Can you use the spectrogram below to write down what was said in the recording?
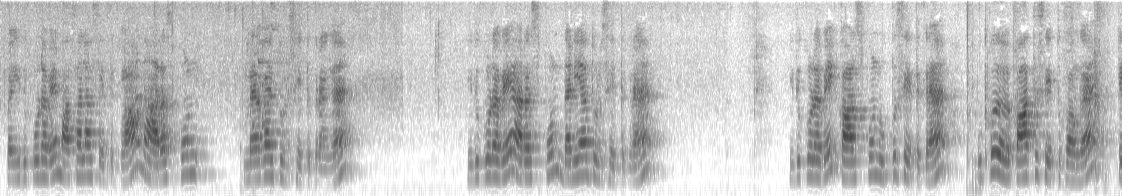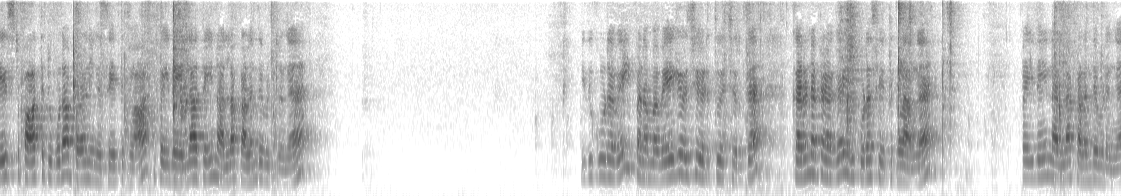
இப்போ இது கூடவே மசாலா சேர்த்துக்கலாம். நான் அரை ஸ்பூன் மிளகாய்த்தூள் சேர்த்துக்கிறேங்க. இது கூடவே அரை ஸ்பூன் தனியாத்தூள் சேர்த்துக்கிறேன். இது கூடவே கால் ஸ்பூன் உப்பு சேர்த்துக்கிறேன். உப்பு பார்த்து சேர்த்துக்கோங்க. டேஸ்ட் பார்த்துட்டு கூட அப்புறம் நீங்கள் சேர்த்துக்கலாம். இப்போ இதை எல்லாத்தையும் நல்லா கலந்து விட்டுருங்க. இது கூடவே இப்போ நம்ம வேக வச்சு எடுத்து வச்சுருக்க கருணக்கிழங்கை இது கூட சேர்த்துக்கலாங்க. இப்போ இதையும் நல்லா கலந்து விடுங்க.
